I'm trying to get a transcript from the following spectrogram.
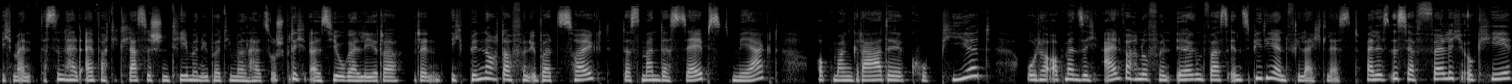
Ich meine, das sind halt einfach die klassischen Themen, über die man halt so spricht als Yogalehrerin. Ich bin auch davon überzeugt, dass man das selbst merkt, ob man gerade kopiert oder ob man sich einfach nur von irgendwas inspirieren vielleicht lässt. Weil es ist ja völlig okay,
